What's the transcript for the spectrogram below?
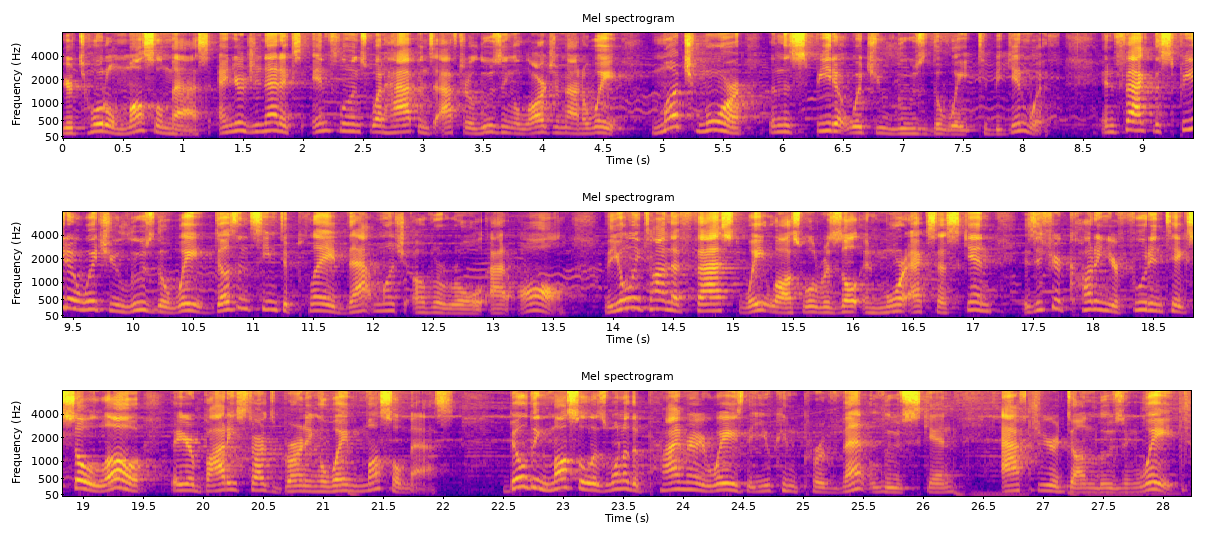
your total muscle mass, and your genetics influence what happens after losing a large amount of weight much more than the speed at which you lose the weight to begin with. In fact, the speed at which you lose the weight doesn't seem to play that much of a role at all. The only time that fast weight loss will result in more excess skin is if you're cutting your food intake so low that your body starts burning away muscle mass. Building muscle is one of the primary ways that you can prevent loose skin after you're done losing weight.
